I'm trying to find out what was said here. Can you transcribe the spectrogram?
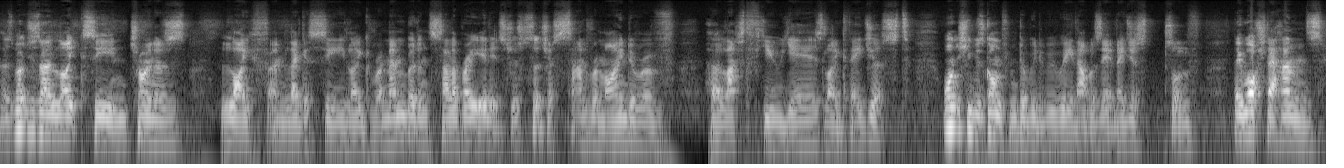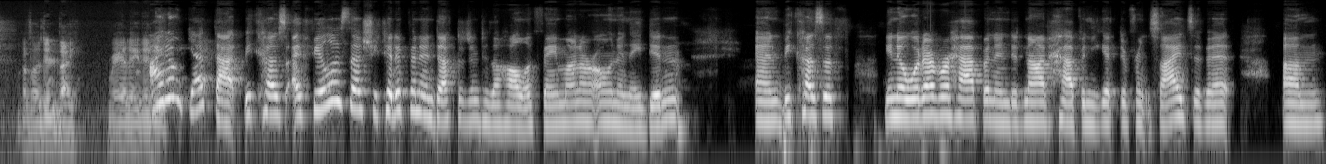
as much as I like seeing Chyna's life and legacy like remembered and celebrated, it's just such a sad reminder of her last few years. Like they just once she was gone from WWE, that was it. They just sort of they washed their hands of her, didn't they? Really? They I didn't- don't get that because I feel as though she could have been inducted into the Hall of Fame on her own and they didn't. And because of, you know, whatever happened and did not happen, you get different sides of it. Um,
